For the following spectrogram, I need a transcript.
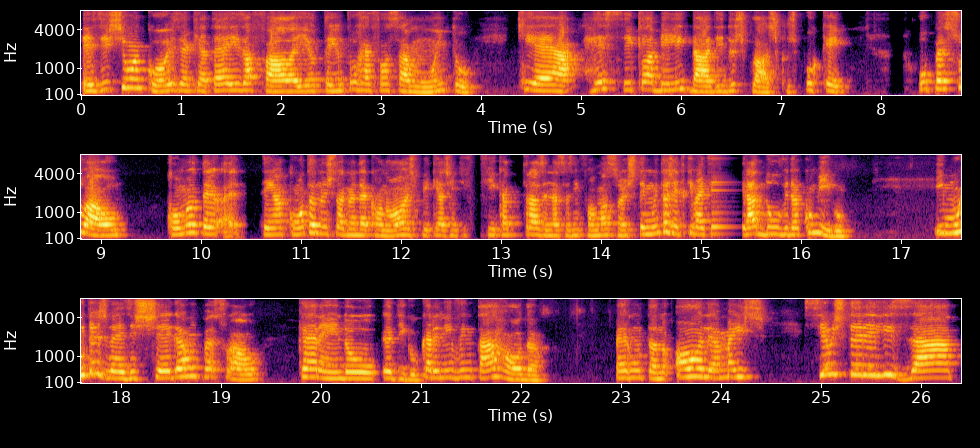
Existe uma coisa que até a Isa fala e eu tento reforçar muito, que é a reciclabilidade dos plásticos, porque o pessoal, como eu tenho, é, tenho a conta no Instagram da Econosp, que a gente fica trazendo essas informações, tem muita gente que vai tirar dúvida comigo. E muitas vezes chega um pessoal querendo, eu digo, querendo inventar a roda, perguntando: olha, mas se eu esterilizar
